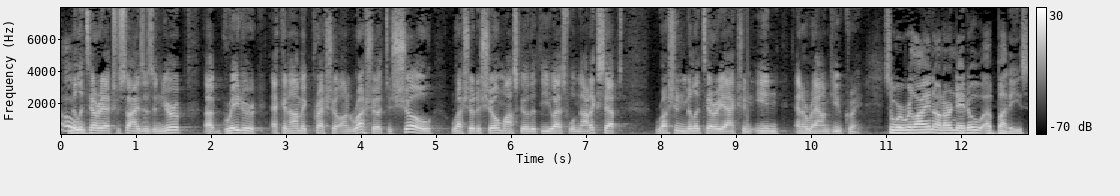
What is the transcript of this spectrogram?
military exercises in Europe, uh, greater economic pressure on Russia to show Russia, to show Moscow that the U.S. will not accept Russian military action in and around Ukraine. So we're relying on our NATO uh, buddies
